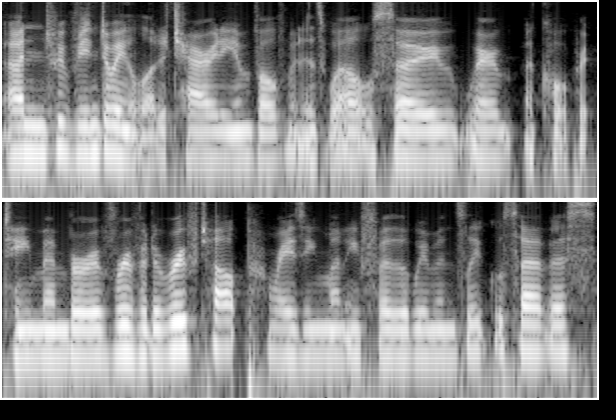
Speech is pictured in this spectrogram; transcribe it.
and we've been doing a lot of charity involvement as well. So we're a corporate team member of River to Rooftop, raising money for the Women's Legal Service.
